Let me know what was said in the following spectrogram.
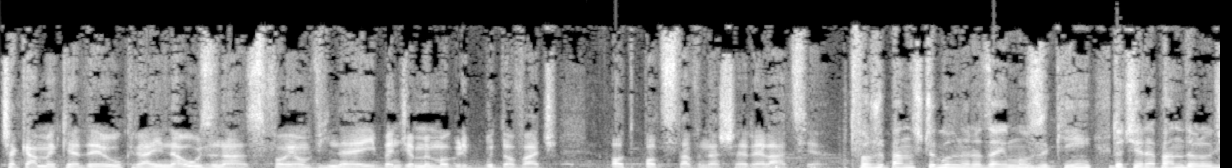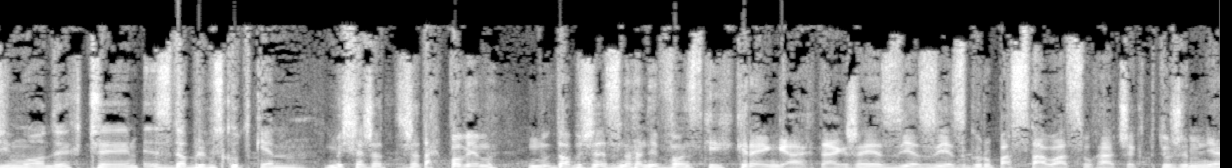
czekamy, kiedy Ukraina uzna swoją winę i będziemy mogli budować od podstaw nasze relacje. Tworzy pan szczególny rodzaj muzyki, dociera pan do ludzi młodych, czy z dobrym skutkiem? Myślę, że, że tak powiem, dobrze znany w wąskich kręgach, tak, że jest, jest, jest grupa stała słuchaczy, którzy mnie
